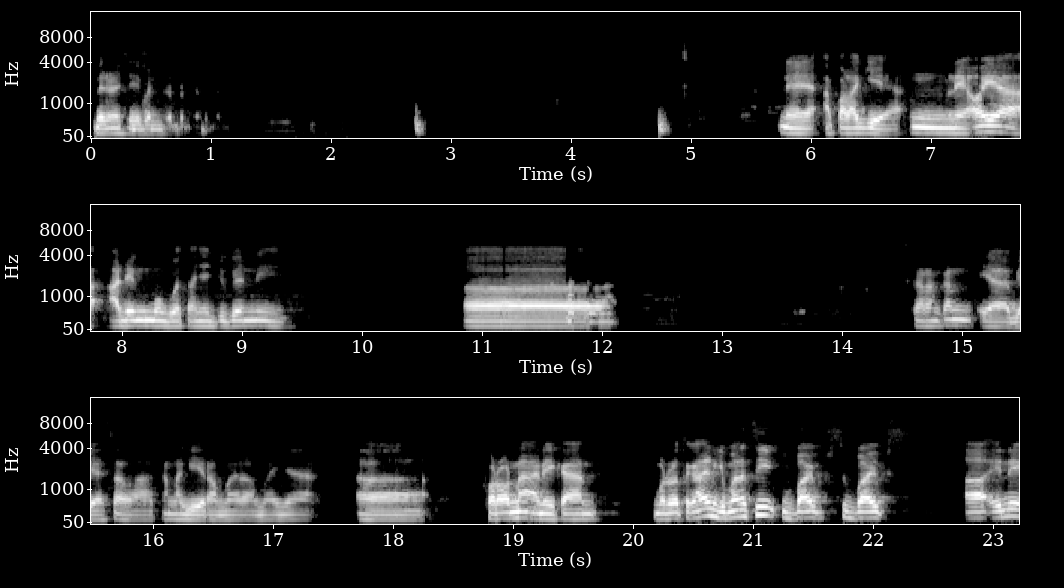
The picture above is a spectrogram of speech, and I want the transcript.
Bener sih bener bener, bener. nih apalagi ya? Hmm, nih oh ya ada yang mau gue tanya juga nih. Eh sekarang kan ya biasa lah kan lagi ramai-ramainya eh corona nih kan. Menurut kalian gimana sih vibes vibes eh, ini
